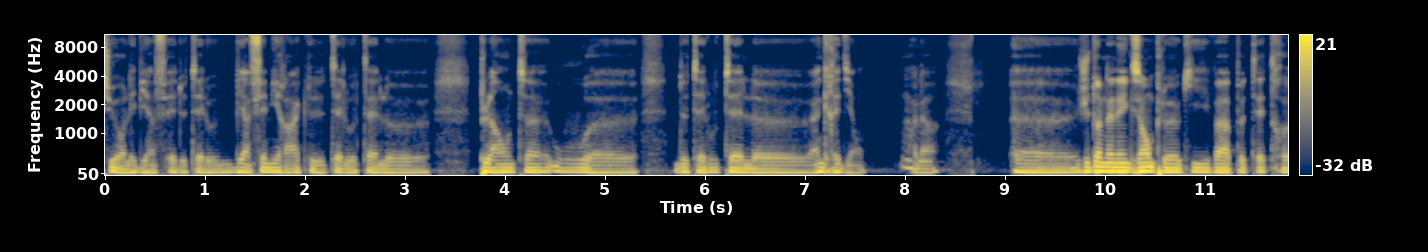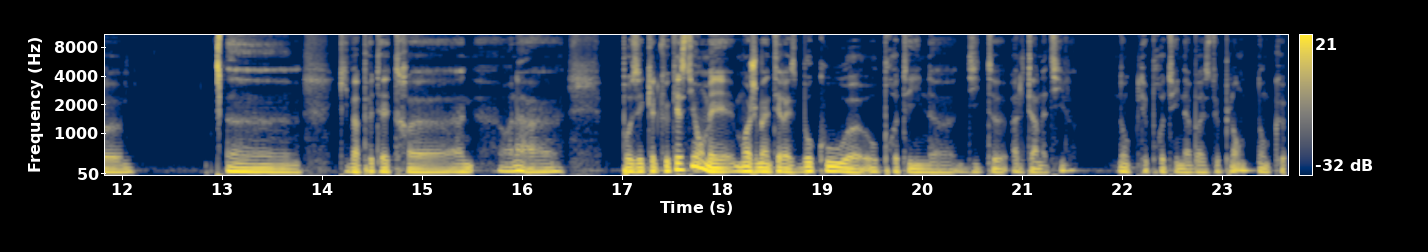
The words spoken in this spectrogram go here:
sur les bienfaits de tel bienfait miracle de telle ou telle euh, plante ou euh, de tel ou tel euh, ingrédient. Voilà. je donne un exemple qui va peut-être qui va peut-être voilà, poser quelques questions, mais moi je m'intéresse beaucoup aux protéines dites alternatives, donc les protéines à base de plantes. Donc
